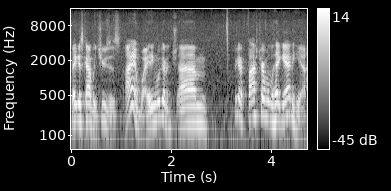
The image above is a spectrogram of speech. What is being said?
Beggars can't be choosers. I am waiting. We gotta, um, we gotta fast travel the heck out of here.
